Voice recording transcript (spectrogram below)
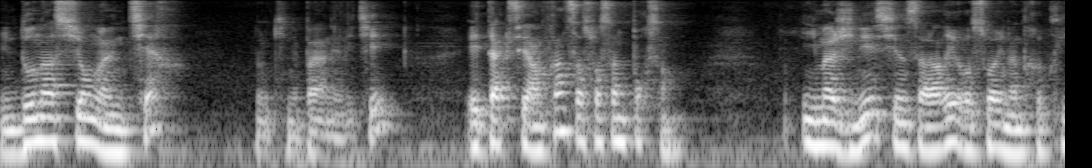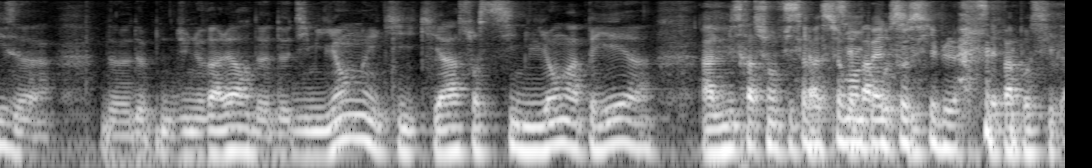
une donation à un tiers, donc qui n'est pas un héritier, est taxé en France à 60%. Imaginez si un salarié reçoit une entreprise euh, d'une valeur de, 10 millions et qui, qui, a 6 millions à payer euh, à l'administration fiscale. Ça va sûrement pas, être possible. C'est pas possible.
